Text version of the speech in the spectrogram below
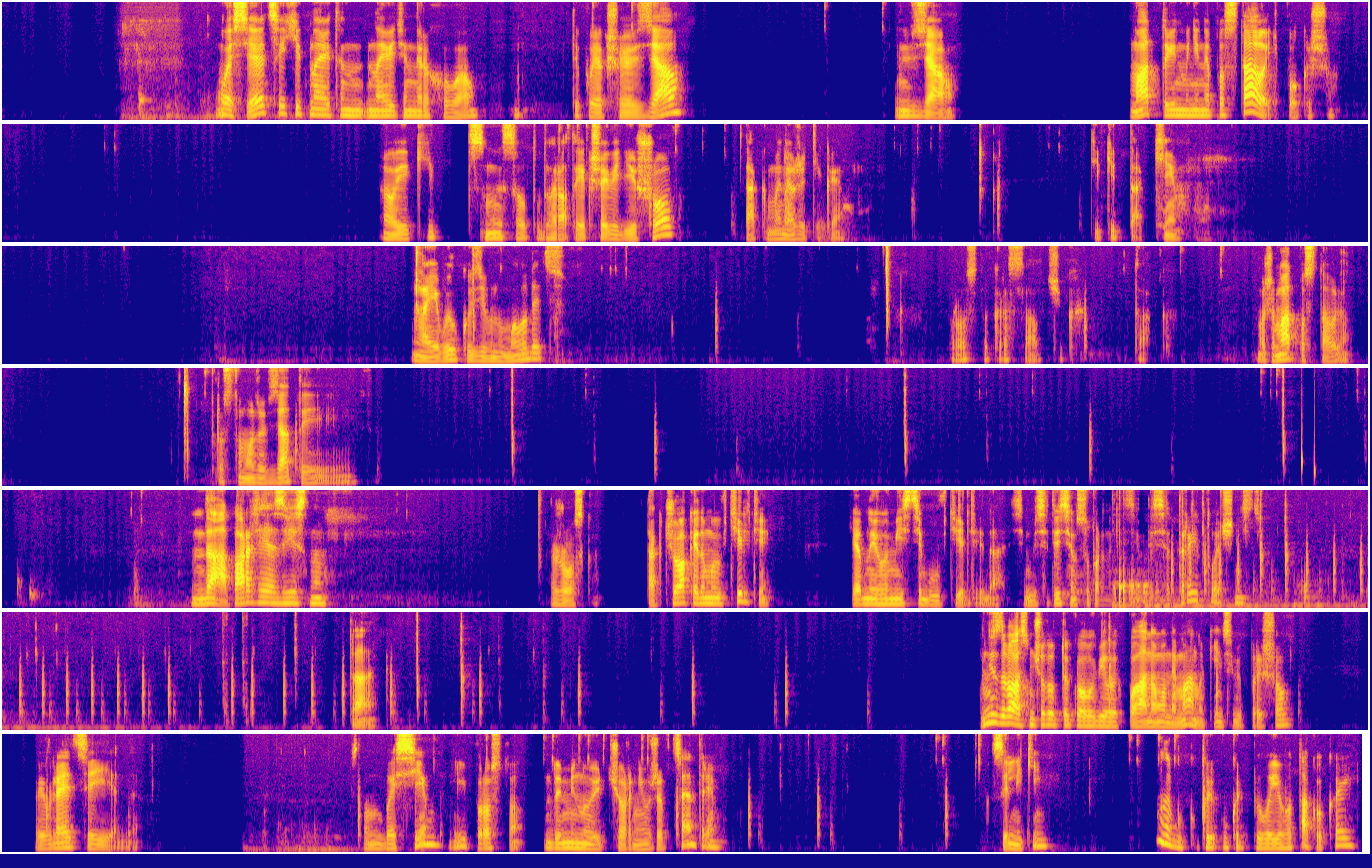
Ось, я цей хід навіть, навіть і не рахував. Типу, якщо я взяв. Він взяв. Мат то він мені не поставить поки що. Але який смисл тут грати? Якщо відійшов. Так, мене вже тікає. Тільки такі. А, і вилку зівну, молодець. Просто красавчик. Так. Може, мат поставлю? Просто може взяти і. Да, партія, звісно. Жорстка. Так, чувак, я думаю, в тільті. Я б на його місці був в тільті, да. 78, суперник 73 точність. Так. Мені здавалося, нічого тут такого білих поганого нема, ну кінь собі прийшов. Виявляється, є, да. Слон b7 і просто домінують чорні вже в центрі. Сильний кінь. Укріпили його так, окей.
